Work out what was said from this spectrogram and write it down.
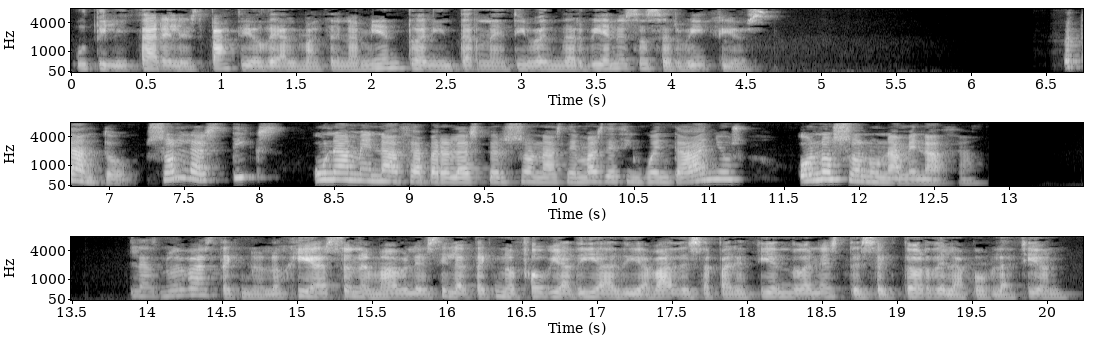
utilizar el espacio de almacenamiento en Internet y vender bienes o servicios. Por tanto, ¿son las TICs una amenaza para las personas de más de 50 años o no son una amenaza? Las nuevas tecnologías son amables y la tecnofobia día a día va desapareciendo en este sector de la población.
